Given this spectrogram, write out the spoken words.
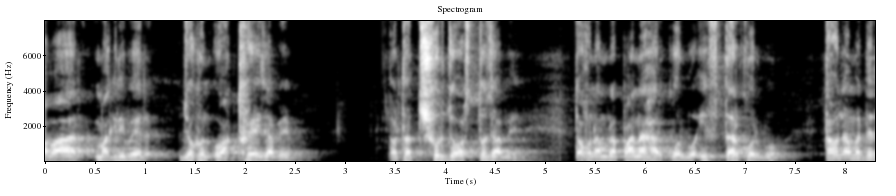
আবার মাগরিবের যখন ওয়াক্ত হয়ে যাবে, অর্থাৎ সূর্য অস্ত যাবে তখন আমরা পানাহার করব, ইফতার করব, তাহলে আমাদের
